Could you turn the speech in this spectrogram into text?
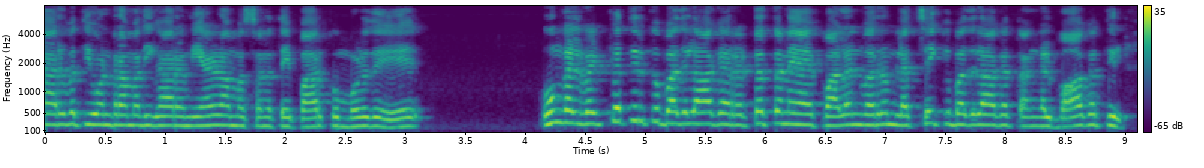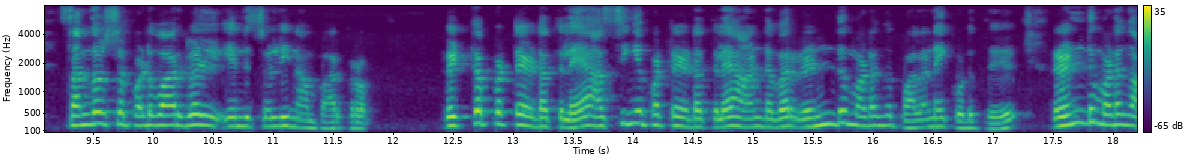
அறுபத்தி ஒன்றாம் அதிகாரம் ஏழாம் வசனத்தை பார்க்கும் பொழுது உங்கள் வெட்கத்திற்கு பதிலாக இரட்டத்தனையாய் பலன் வரும் லட்சைக்கு பதிலாக தங்கள் பாகத்தில் சந்தோஷப்படுவார்கள் என்று சொல்லி நாம் பார்க்கிறோம். வெட்கப்பட்ட இடத்துல அசிங்கப்பட்ட இடத்துல ஆண்டவர் ரெண்டு மடங்கு பலனை கொடுத்து ரெண்டு மடங்கு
